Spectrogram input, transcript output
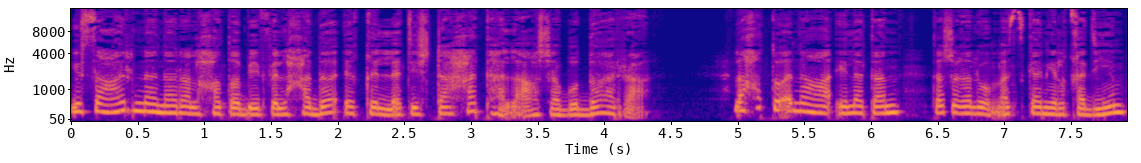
يسعرن نار الحطب في الحدائق التي اجتاحتها الأعشاب الضارة. لاحظت أن عائلة تشغل مسكني القديم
